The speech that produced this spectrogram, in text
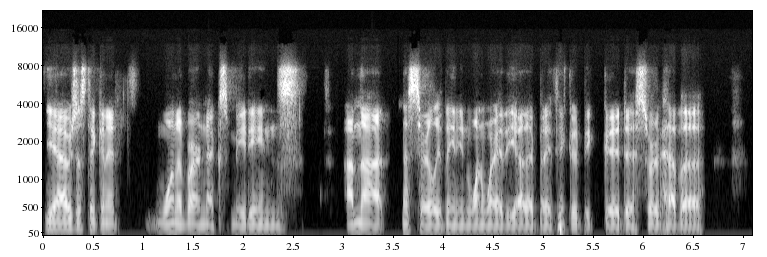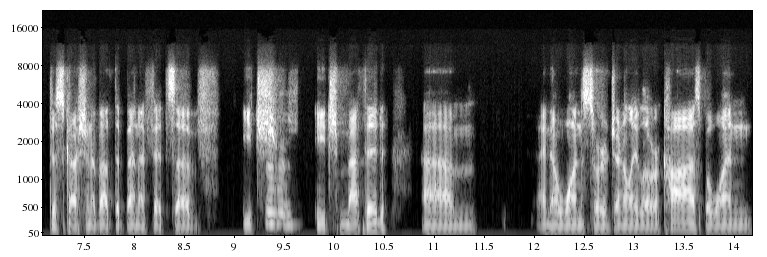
yeah, I was just thinking at one of our next meetings. I'm not necessarily leaning one way or the other, but I think it would be good to sort of have a discussion about the benefits of each mm-hmm. each method. Um, I know one's sort of generally lower cost, but one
